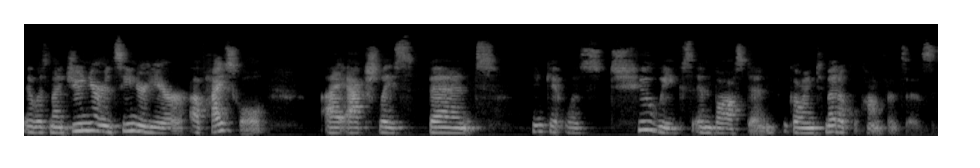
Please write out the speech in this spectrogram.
it was my junior and senior year of high school, I actually spent, I think it was two weeks in Boston going to medical conferences.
